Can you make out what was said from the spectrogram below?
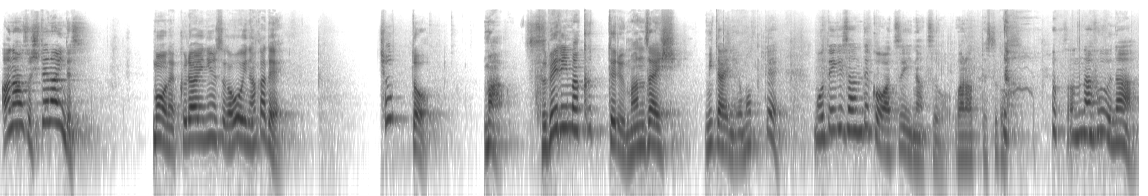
アナウンスしてないんです。もうね暗いニュースが多い中でちょっとまあ滑りまくってる漫才師みたいに思って茂木さんでこう暑い夏を笑って過ごす。そんな風な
